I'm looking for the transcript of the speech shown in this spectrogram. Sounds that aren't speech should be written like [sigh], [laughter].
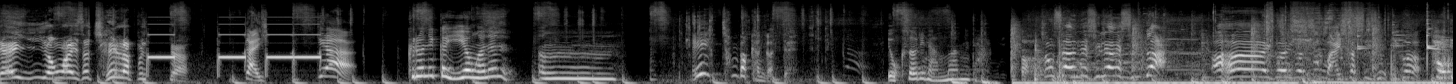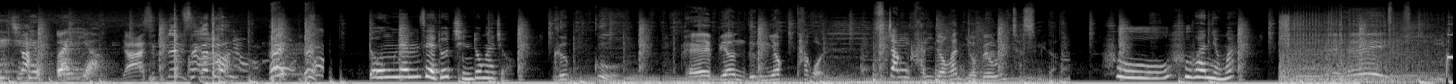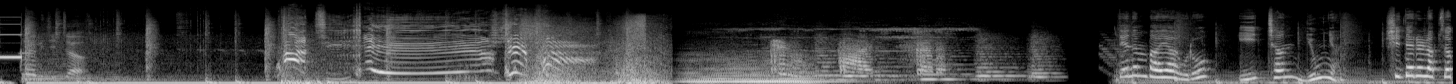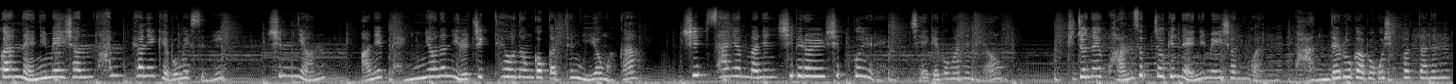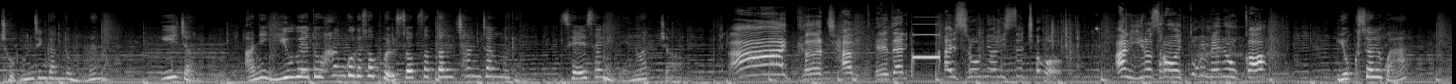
얘이 영화에서 제일 나쁜 야 야 그러니까 이 영화는 음 에이 천박한 것들 욕설이 난무합니다. 똥 싸는데 실례하겠습니다 아하 이거 이거 똥이 새끼 이거 카드 지급 완료. 야 새끼 냄새가 좋아 헤이 헤이. 똥 냄새도 진동하죠. 급구 배변 능력 탁월 후장 단정한 여배우를 찾습니다 후 후한 영화? 에헤이 이 랩이 진짜 아치 에 실파 때는 바야흐로 2006년. 시대를 앞서간 애니메이션 한 편이 개봉했으니 10년 아니 100년은 일찍 태어난 것 같은 이 영화가 14년 만인 11월 19일에 재개봉하는데요. 기존의 관습적인 애니메이션과는 반대로 가보고 싶었다는 조범진 감독님은 이전 아니 이후에도 한국에서 볼 수 없었던 창작물을 세상에 내놓았죠. 아, 그 참 대단히 알스러운 년이 있어 저거. 아니 이런 상황에 똥이 매려올까? 욕설과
